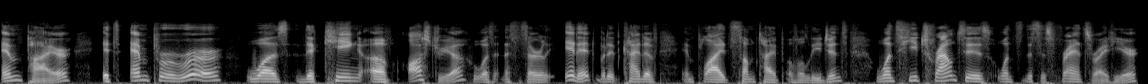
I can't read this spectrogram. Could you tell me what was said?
Empire. Its emperor was the king of Austria, who wasn't necessarily in it, but it kind of implied some type of allegiance. Once he trounces, once this is France right here,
